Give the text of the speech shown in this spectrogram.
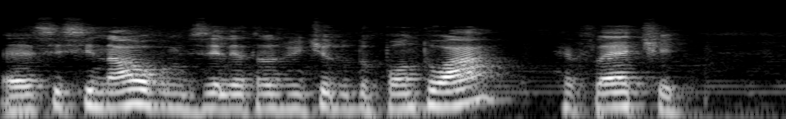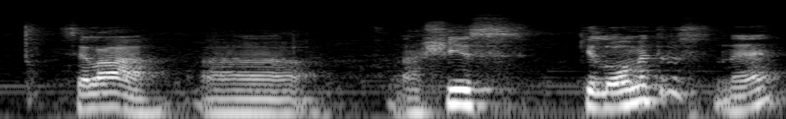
esse sinal, vamos dizer, ele é transmitido do ponto A, reflete, sei lá, a, a X quilômetros, né?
